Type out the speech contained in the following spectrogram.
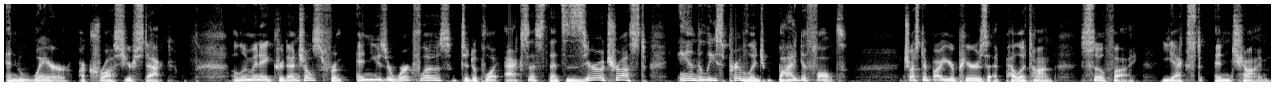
and where across your stack. Eliminate credentials from end user workflows to deploy access that's zero trust and least privilege by default. Trusted by your peers at Peloton, SoFi, Yext, and Chime.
